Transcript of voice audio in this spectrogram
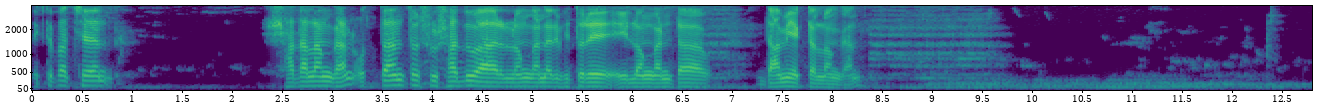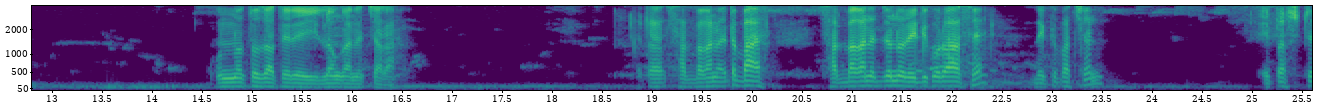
দেখতে পাচ্ছেন, সাদা লঙ্গান, অত্যন্ত সুস্বাদু আর লঙ্গানের ভিতরে এই লঙ্গানটা দামি একটা লঙ্গান। উন্নত জাতের এই লঙ্গানের চারা। এটা ছাদ বাগানে, এটা বা, ছাদ বাগানের জন্য রেডি করা আছে, দেখতে পাচ্ছেন। এই পাশটা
